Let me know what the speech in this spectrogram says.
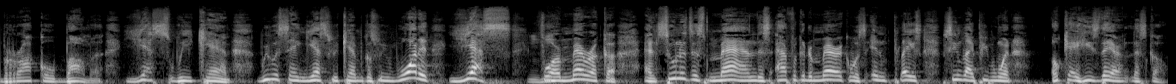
Barack Obama. Yes, we can. We were saying yes, we can because we wanted yes Mm-hmm. for America. And as soon as this man, this African American was in place, seemed like people went, okay, he's there. Let's go.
